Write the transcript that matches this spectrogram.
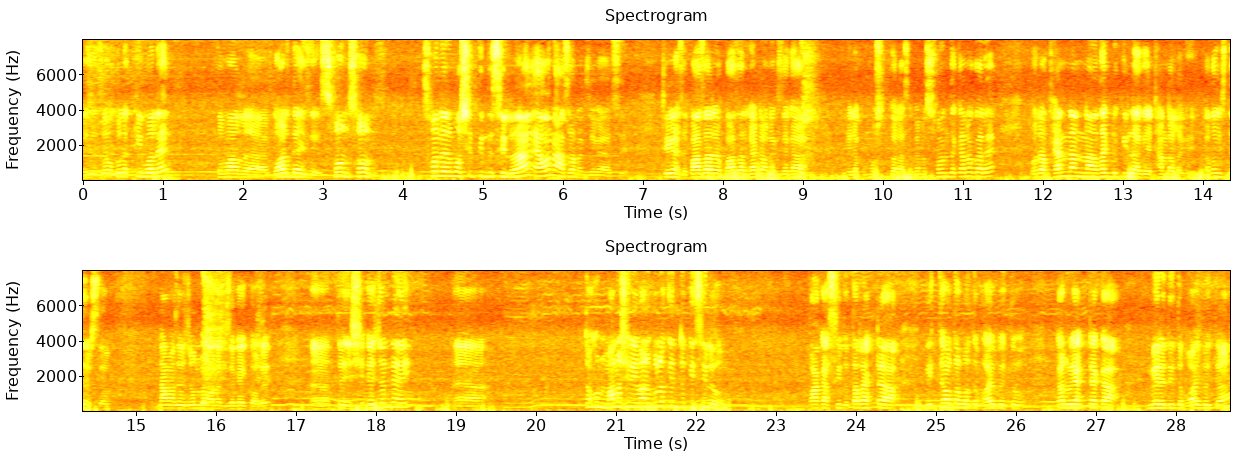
এই যে ওগুলো কী বলে? তোমার ঘর দেয় যে সোন সোন। সোনের মসজিদ কিন্তু ছিল হ্যাঁ? এখন আছে অনেক জায়গায় আছে। ঠিক আছে বাজার বাজার ঘাটে অনেক জায়গা এরকম মসজিদ করা আছে। কারণ সোন দিয়ে কেন করে? ওরা ফ্যান না না থাকলে কি লাগে? ঠান্ডা লাগে। কথা বুঝতে পারছ? নামাজের জন্য অনেক জায়গায় করে। তো এই জন্যেই তখন মানুষের ইমানগুলো কিন্তু কি ছিল? পাকা ছিল। তারা একটা মিথ্যা কথা বলতে ভয় পেত কারও এক টাকা মেরে দিতে ভয় পেত হ্যাঁ?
